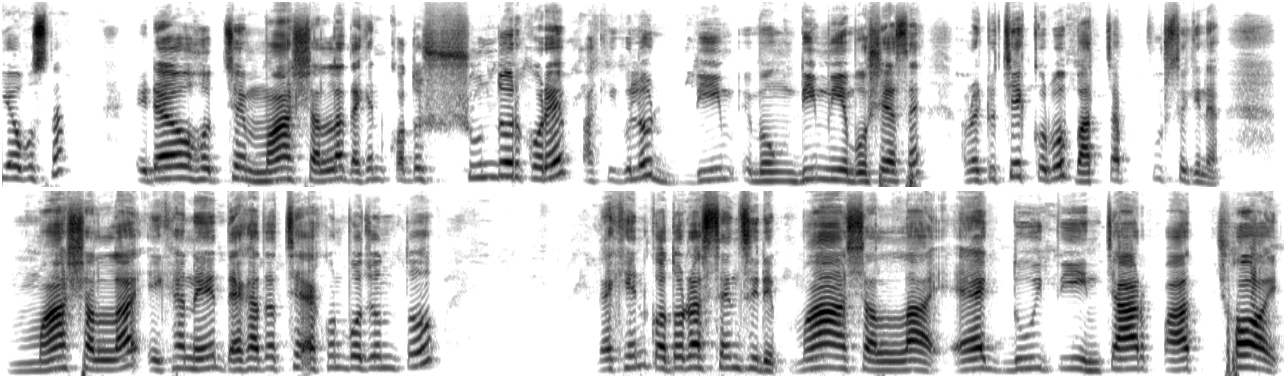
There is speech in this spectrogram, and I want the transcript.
কি অবস্থা? এটাও হচ্ছে মাশাল্লাহ দেখেন কত সুন্দর করে পাখিগুলো ডিম এবং ডিম নিয়ে বসে আছে। আমরা একটু চেক করব বাচ্চা ফুটছে কিনা। মাশাল্লাহ এখানে দেখা যাচ্ছে এখন পর্যন্ত দেখেন কতটা সেন্সিটিভ মাশাল্লাহ এক, দুই, তিন, চার, পাঁচ, ছয়।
